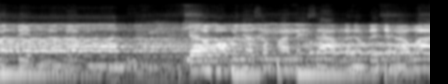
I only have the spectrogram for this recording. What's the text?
บัณฑิตนะครับเราขอประชาสัมพันธ์ให้ทราบนะครับเดี๋ยวจะหาว่า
